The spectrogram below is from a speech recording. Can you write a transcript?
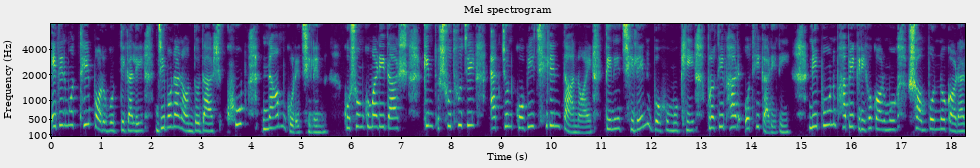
এদের মধ্যে পরবর্তীকালে জীবনানন্দ দাস খুব নাম করেছিলেন। কুসুম কুমারী দাস কিন্তু শুধু যে একজন কবি ছিলেন তা নয়, তিনি ছিলেন বহুমুখী, প্রতিভার অধিকারিণী। নিপুণভাবে গৃহকর্ম সম্পন্ন করার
